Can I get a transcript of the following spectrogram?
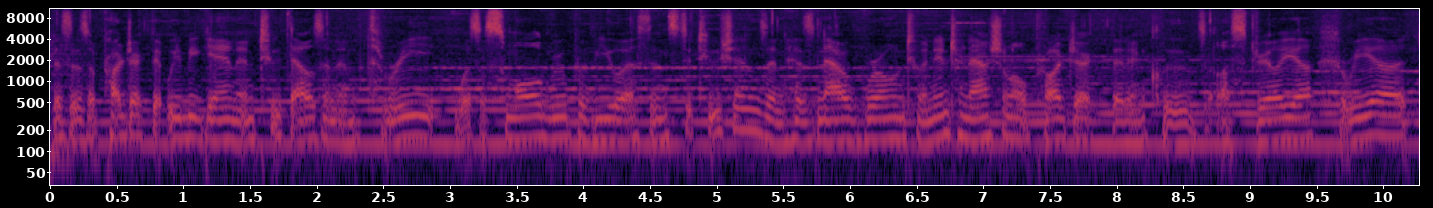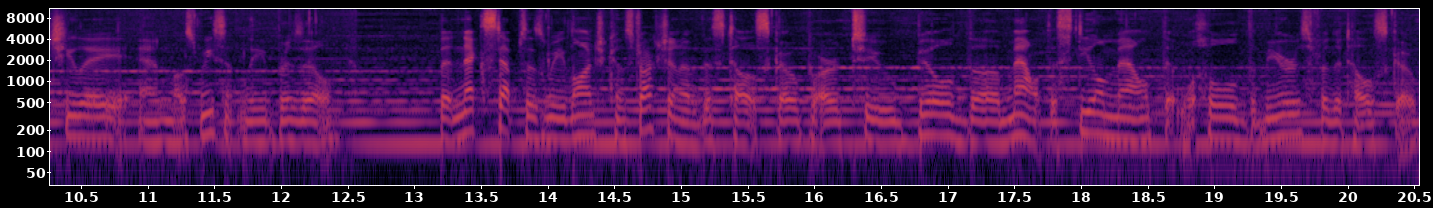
This is a project that we began in 2003. It was a small group of U.S. institutions and has now grown to an international project that includes Australia, Korea, Chile, and most recently Brazil. The next steps as we launch construction of this telescope are to build the mount, the steel mount that will hold the mirrors for the telescope,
